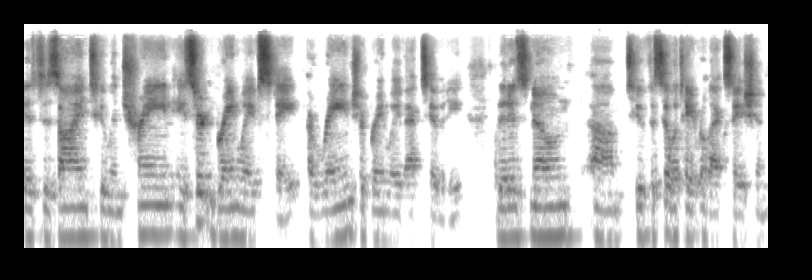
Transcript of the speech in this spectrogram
is designed to entrain a certain brainwave state, a range of brainwave activity that is known um, to facilitate relaxation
